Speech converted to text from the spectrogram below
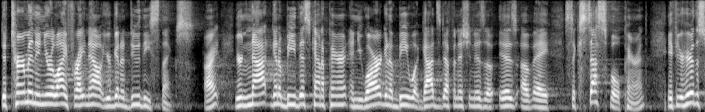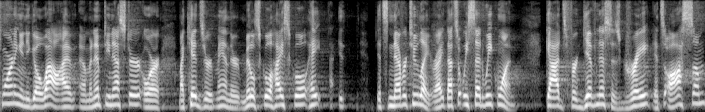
Determine in your life right now you're going to do these things. All right? You're not going to be this kind of parent, and you are going to be what God's definition is of, is of a successful parent. If you're here this morning and you go, wow, I'm an empty nester, or my kids are, man, they're middle school, high school, hey, it's never too late, right? That's what we said week one. God's forgiveness is great. It's awesome.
